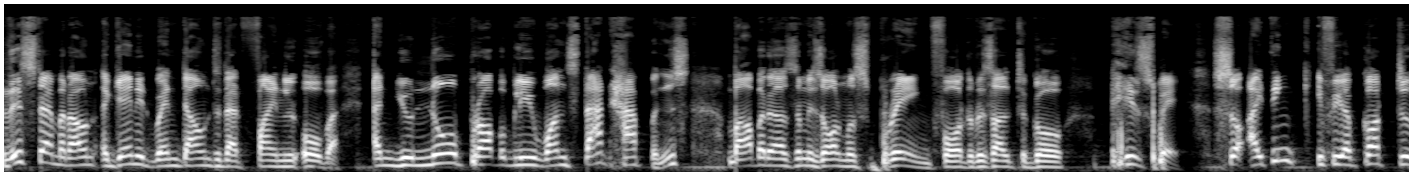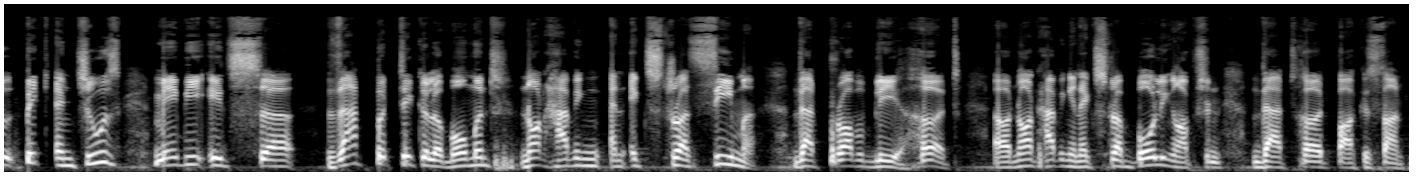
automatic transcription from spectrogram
this time around, again, it went down to that final over. And you know, probably once that happens, Babar Azam is almost praying for the result to go his way. So I think if you have got to pick and choose, maybe it's uh, that particular moment, not having an extra seamer that probably hurt, or not having an extra bowling option that hurt Pakistan.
